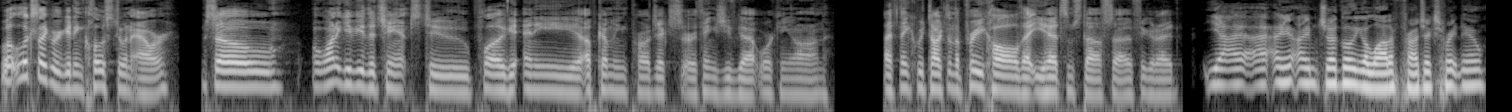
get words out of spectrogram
Well, it looks like we're getting close to an hour, so I want to give you the chance to plug any upcoming projects or things you've got working on. I think we talked on the pre-call that you had some stuff, so I figured I'd. Yeah, I, I, I'm juggling a lot of projects right now.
